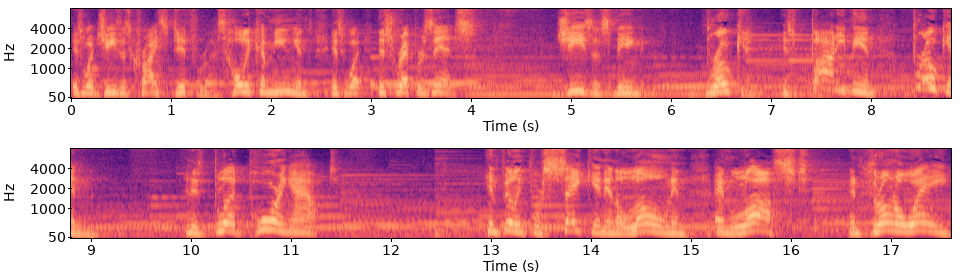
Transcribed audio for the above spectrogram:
is what Jesus Christ did for us. Holy Communion is what this represents. Jesus being broken, his body being broken, and his blood pouring out. Him feeling forsaken and alone and, and lost and thrown away.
